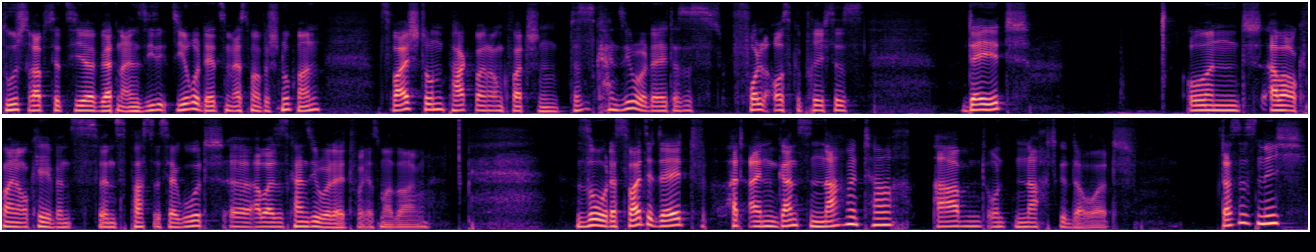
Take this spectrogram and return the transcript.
du schreibst jetzt hier, wir hatten einen Zero-Date zum ersten Mal beschnuppern. Zwei Stunden Parkbank und quatschen. Das ist kein Zero-Date, das ist voll ausgeprägtes Date. Und, aber auch, ich meine, okay, wenn es passt, ist ja gut. Äh, aber es ist kein Zero-Date, wollte ich erstmal sagen. So, das zweite Date hat einen ganzen Nachmittag, Abend und Nacht gedauert. Das ist nicht,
